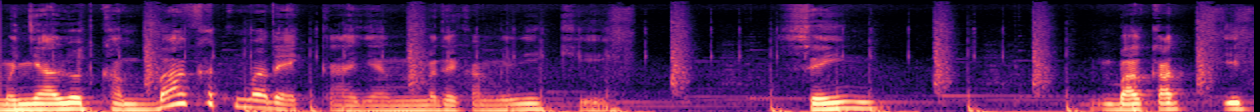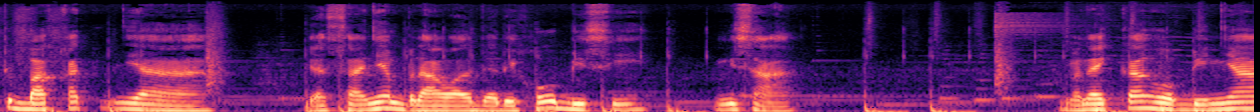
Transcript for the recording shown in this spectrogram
menyalurkan bakat mereka yang mereka miliki. Sehingga bakat itu bakatnya biasanya berawal dari hobi sih. Misal mereka hobinya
